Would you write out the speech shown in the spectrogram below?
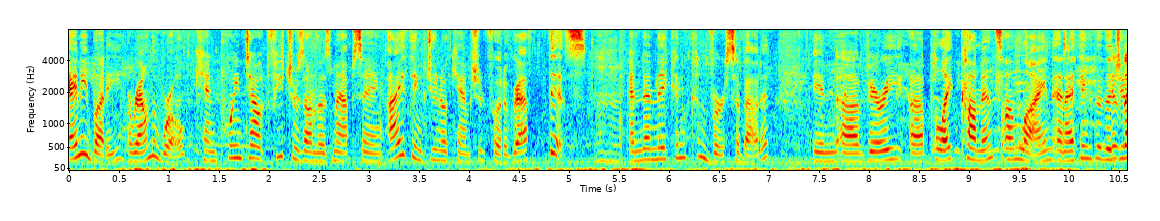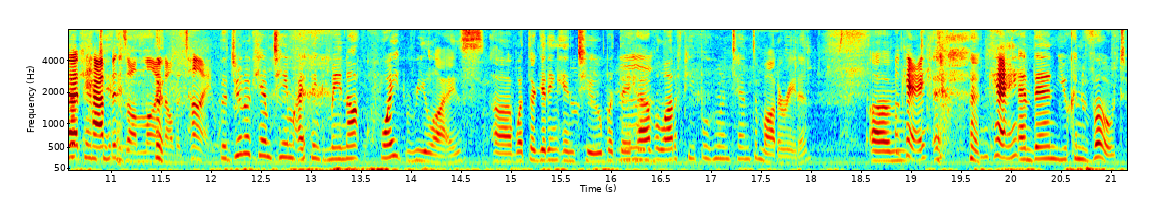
anybody around the world can point out features on those maps saying, I think JunoCam should photograph this. Mm-hmm. And then they can converse about it in uh, very uh, polite comments online. And I think that the JunoCam that happens online all the time. the JunoCam team, I think, may not quite realize uh, what they're getting into, but they have a lot of people who intend to moderate it. Um, Okay. Okay. and then you can vote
